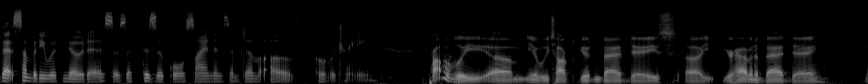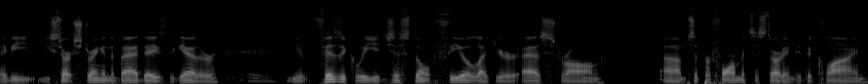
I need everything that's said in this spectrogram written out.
that somebody would notice as a physical sign and symptom of overtraining? Probably, um, you know, we talked good and bad days. Uh, you're having a bad day. Maybe you start stringing the bad days together. Mm. You physically, you just don't feel like you're as strong. Um, so performance is starting to decline.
